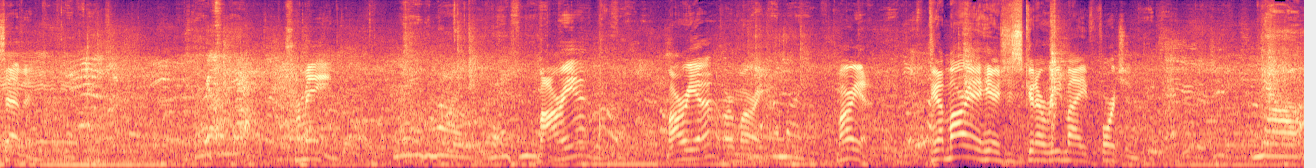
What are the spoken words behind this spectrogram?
seven. What's your name? Tremain. Mario. Nice to meet you. Maria? Maria or Mari? Mario. Maria. We got Maria here. She's gonna read my fortune. Now,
